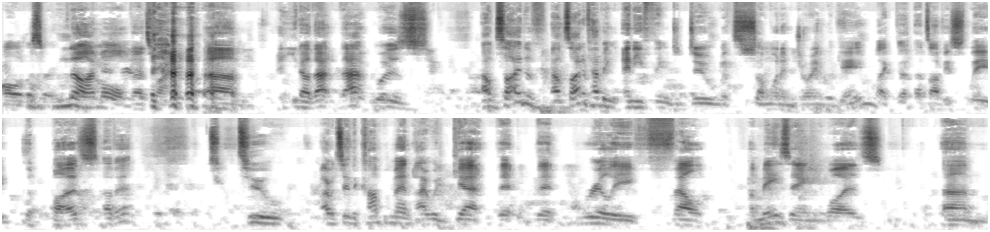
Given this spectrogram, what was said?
all of us. Or, No, I'm old. That's fine. um, you know that that was outside of outside of having anything to do with someone enjoying the game. Like that, that's obviously the buzz of it. To I would say the compliment I would get that that really felt amazing was um,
